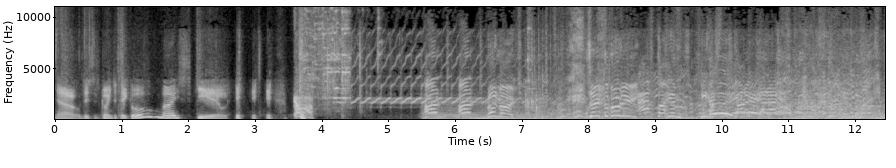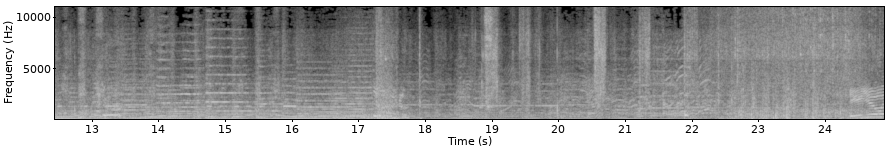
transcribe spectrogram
Now, this is going to take all my skill. Halt! Halt! Run, Marge! Save the booty! After him! He has got See you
